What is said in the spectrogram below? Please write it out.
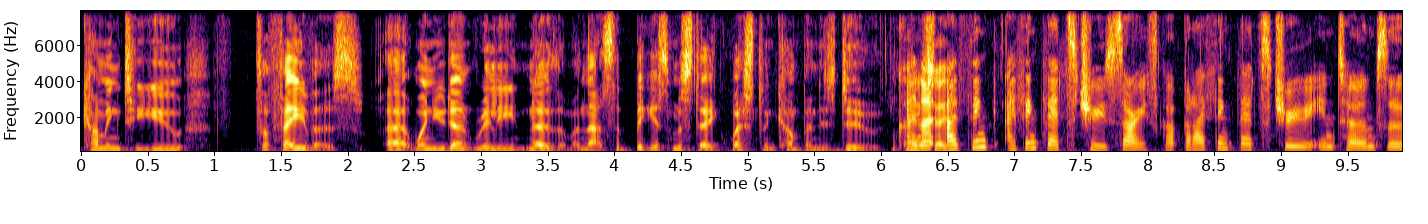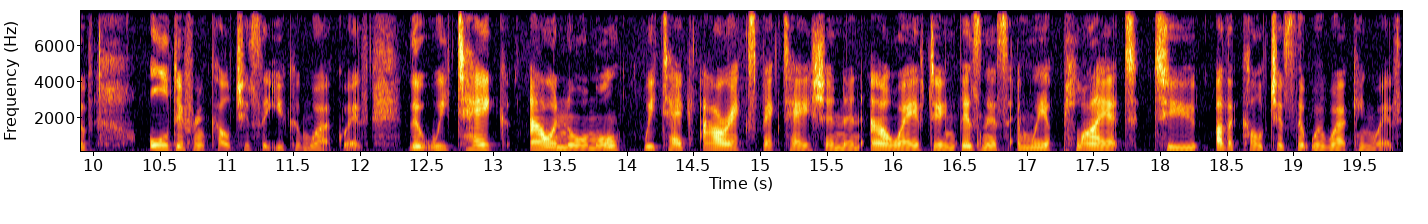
coming to you for favors uh, when you don't really know them. And that's the biggest mistake Western companies do. Okay, and so I, I think I think that's true. Sorry, Scott, but I think that's true in terms of all different cultures that you can work with. That we take our normal, we take our expectation and our way of doing business, and we apply it to other cultures that we're working with.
